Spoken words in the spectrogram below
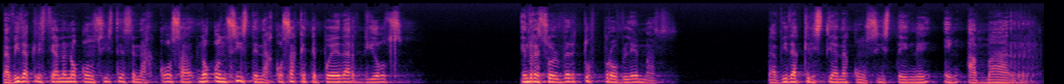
La vida cristiana no consiste en las cosas, no consiste en las cosas que te puede dar Dios, en resolver tus problemas. La vida cristiana consiste en, amar,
